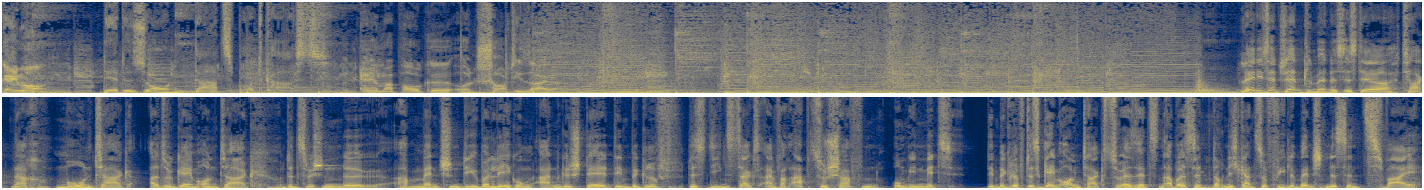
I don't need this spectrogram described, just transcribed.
Game On. Der The Zone Darts Podcast. Mit Elmar Paulke und Shorty Seiler. Ladies and Gentlemen, es ist der Tag nach Montag, also Game On Tag. Und inzwischen äh, haben Menschen die Überlegung angestellt, den Begriff des Dienstags einfach abzuschaffen, um ihn mit dem Begriff des Game On Tags zu ersetzen. Aber es sind noch nicht ganz so viele Menschen, es sind zwei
